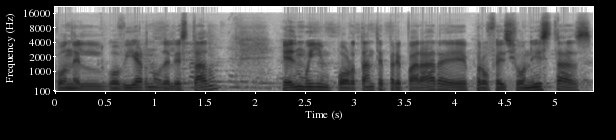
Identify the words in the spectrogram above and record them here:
con el gobierno del Estado. Es muy importante preparar eh, profesionistas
